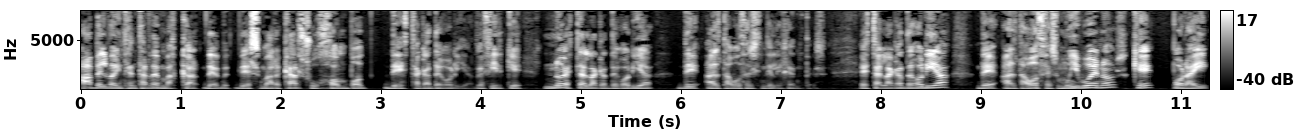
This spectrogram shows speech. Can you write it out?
Apple va a intentar desmarcar, su HomePod de esta categoría. Es decir, que no está en la categoría de altavoces inteligentes. Está en la categoría de altavoces muy buenos que por ahí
